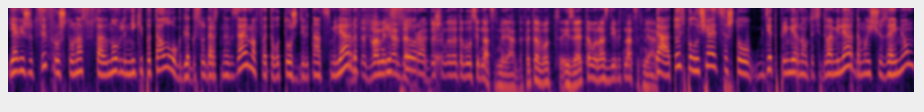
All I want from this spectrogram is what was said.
я вижу цифру, что у нас установлен некий потолок для государственных займов. Это вот тоже 19 миллиардов. Это 2 миллиарда. 40... В предыдущем году это было 17 миллиардов. Это вот из-за этого у нас 19 миллиардов. Да, то есть получается, что где-то примерно вот эти 2 миллиарда мы еще займем,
